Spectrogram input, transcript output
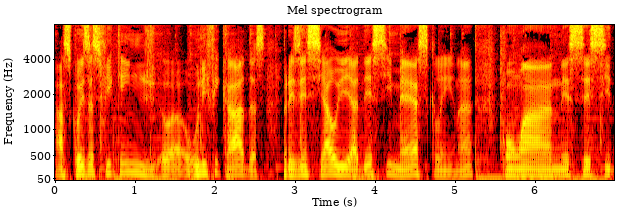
as coisas fiquem uh, unificadas, presencial e EAD se mesclem, né? Com a necessidade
